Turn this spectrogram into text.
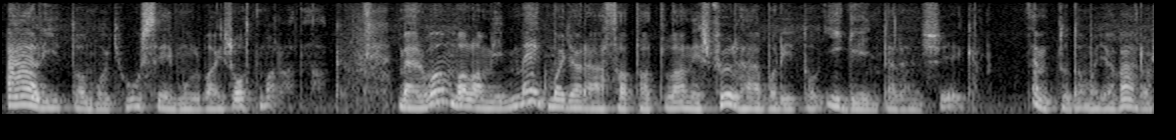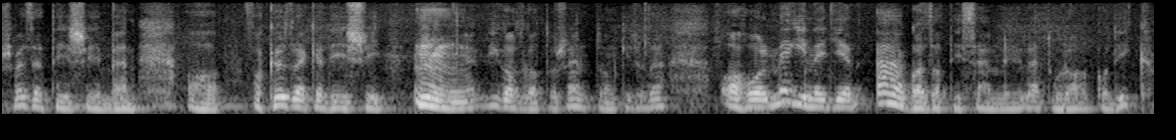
állítom, hogy 20 év múlva is ott maradnak. Mert van valami megmagyarázhatatlan és fölháborító igénytelenség nem tudom, hogy a város vezetésében, a, a közlekedési igazgatós, nem tudom kicsoda, ahol megint egy ilyen ágazati szemlélet uralkodik.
